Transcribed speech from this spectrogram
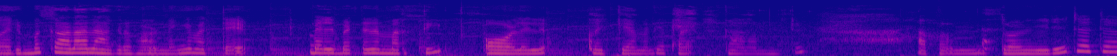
വരുമ്പോൾ കാണാൻ ആഗ്രഹമുണ്ടെങ്കിൽ മറ്റേ ബെൽ ബട്ടൺ അമർത്തി ഓളിൽ ചെയ്യാൻ മതി അപ്പം കാണാൻ പറ്റും. അപ്പം ഇത്രയുള്ള വീഡിയോ. ടാറ്റാ.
